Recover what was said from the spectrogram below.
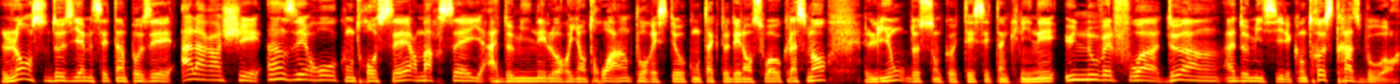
Lens, deuxième, s'est imposé à l'arraché 1-0 contre Auxerre. Marseille a dominé Lorient 3-1 pour rester au contact des Lensois au classement. Lyon, de son côté, s'est incliné une nouvelle fois 2 à 1 à domicile contre Strasbourg.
